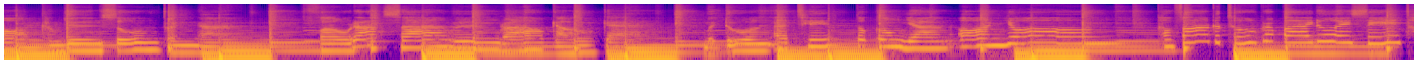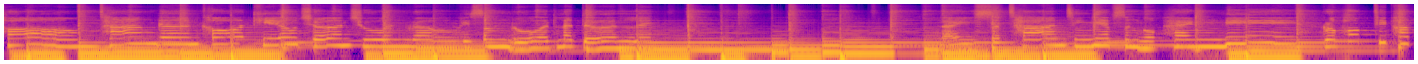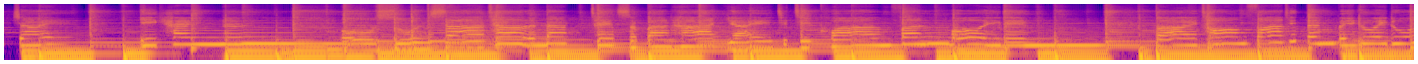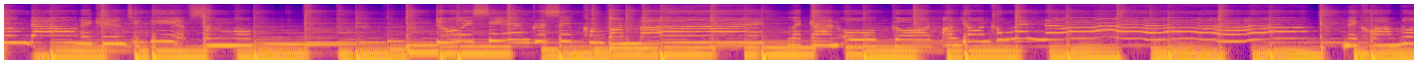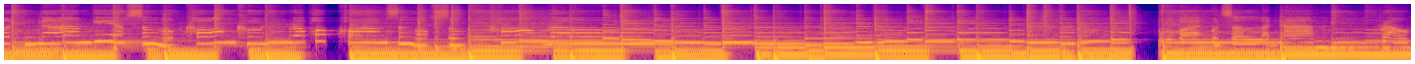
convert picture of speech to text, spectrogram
องคำยืนสูงตระหงานเฝ้ารักษาเรื่องราวเก่าแก่ เมื่อดวงอาทิตย์ตกลงอย่างอ่อนโยนท้องฟ้าก็ถูกประปายด้วยสีทอง ทางเดินโคดเขียวเชิญชวนเราให้สำรวจและเดินเล่นในสถานที่เงียบสงบแห่งนี้เราพบที่พักใจ อีกแห่งหนึ่ง โอ้ส่วนสาธารณะเทศบาลหาดใหญ่ที่ที่ความฝันโบยบินใต้ท้องฟ้าที่เต็มไปด้วยดวงดาวในคืนที่เงียบสงบ ด้วยเสียงกระซิบของต้นไม้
